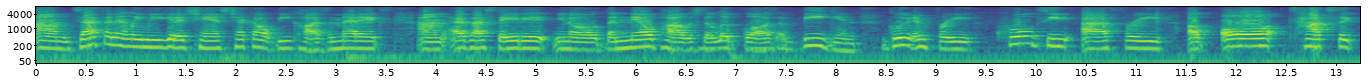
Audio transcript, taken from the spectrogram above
um definitely when you get a chance check out V Cosmetics um, as I stated, you know, the nail polish, the lip gloss, vegan, gluten free, cruelty uh, free of all toxic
